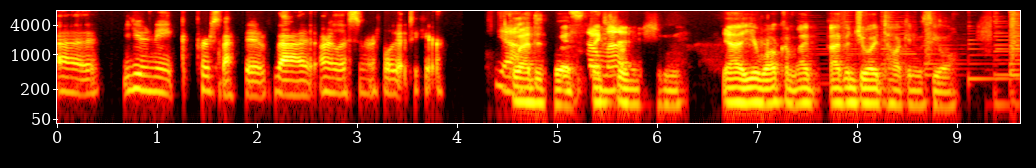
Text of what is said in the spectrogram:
a unique perspective that our listeners will get to hear. yeah. glad to do it. so Thanks for much. inviting me. Yeah, you're welcome. I, I've enjoyed talking with you all.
